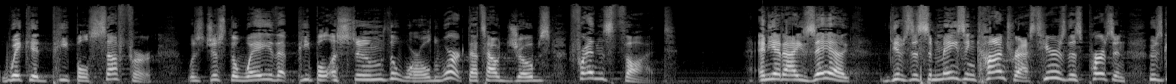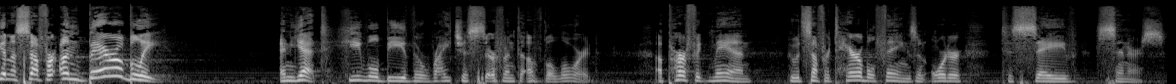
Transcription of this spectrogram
wicked people suffer was just the way that people assumed the world worked. That's how Job's friends thought. And yet Isaiah gives this amazing contrast. Here's this person who's going to suffer unbearably. And yet he will be the righteous servant of the Lord, a perfect man who would suffer terrible things in order to save sinners.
